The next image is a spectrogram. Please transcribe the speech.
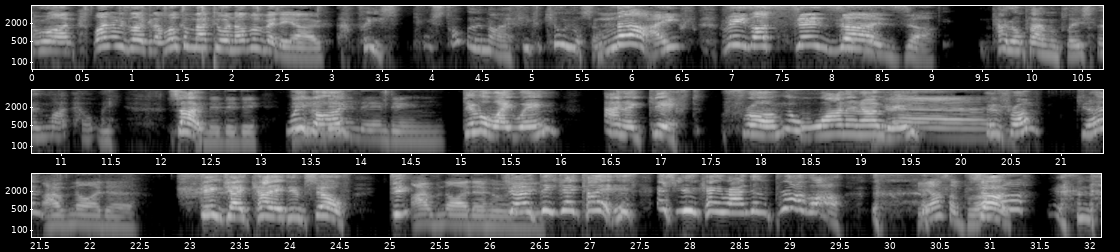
everyone, my name is Logan and welcome back to another video. Please, can you stop with a knife? You could kill yourself. Knife? These are scissors! Carry on playing them, please. they might help me. So, we got a giveaway win and a gift from the one and only. Yeah. Who from? Do you know? I have no idea. DJ Khaled himself. D- I have no idea who he is. DJ Khaled is? It's UK Random's brother. He has a brother? no,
